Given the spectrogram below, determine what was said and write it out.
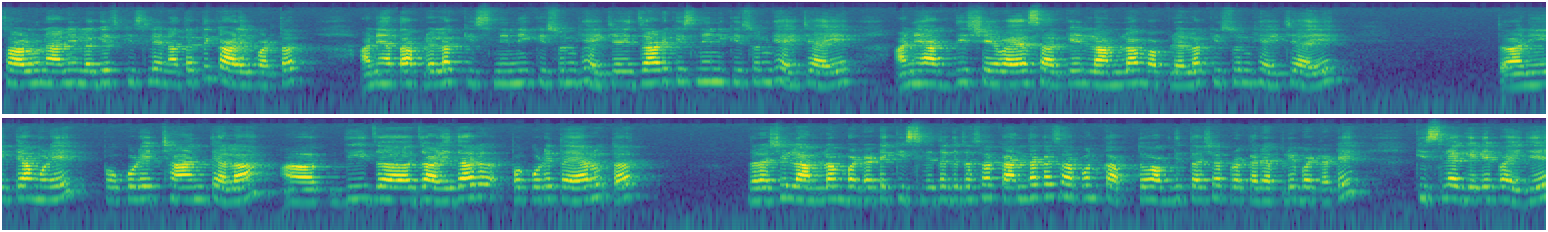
साळून आणि लगेच किसले ना तर ते काळे पडतात. आणि आता आपल्याला किसणीने किसून घ्यायचे आहे जाड किसणीने किसून घ्यायचे आहे. आणि अगदी शेवयासारखे लांब लांब आपल्याला किसून घ्यायचे आहे. तर आणि त्यामुळे पकोडे छान त्याला अगदी ज जाळीदार पकोडे तयार होतात. जर असे लांब लांब बटाटे किसले तर जसा कांदा कसा आपण कापतो अगदी तशा प्रकारे आपले बटाटे किसल्या गेले पाहिजे.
